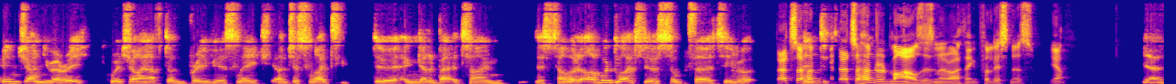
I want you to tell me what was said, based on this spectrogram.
in January, which I have done previously. I'd just like to do it and get a better time this time. I would like to do a sub thirty, but that's a hundred. That's a hundred miles, isn't it? I think for listeners. Yeah. Yeah,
